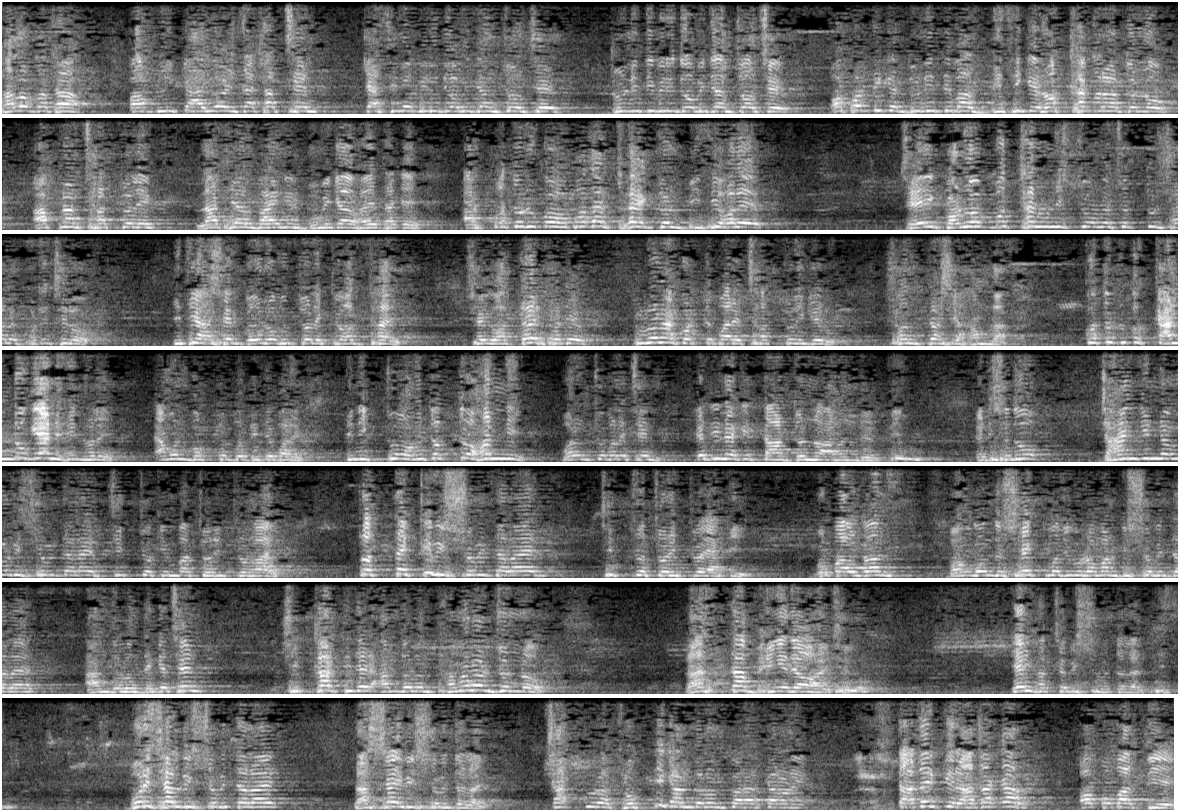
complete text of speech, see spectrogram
ভালো কথা পাবলিক আইওয়াস দেখাচ্ছেন ক্যাসিনো বিরোধী অভিযান চলছে, দুর্নীতি বিরোধী অভিযান চলছে। অপরদিকে দুর্নীতিবাজ বিসিকে রক্ষা করার জন্য আপনার ছাত্রলীগ লাঠিয়াল বাহিনীর ভূমিকা হয়ে থাকে। আর কতটুকু অপদার্থ একজন বিসি হলে, যেই গণ অভ্যুত্থান উনিশশো উনসত্তর সালে ঘটেছিল ইতিহাসের গৌরব উজ্জ্বল একটি অধ্যায়। সেই অধ্যায়ের সাথে তুলনা করতে পারে ছাত্রলীগের সন্ত্রাসী হামলা। কতটুকু কাণ্ডজ্ঞানহীন হলে এমন বক্তব্য দিতে পারে? তিনি একটু অনুতপ্ত হননি, বরঞ্চ বলেছেন, এটি নাকি তার জন্য আনন্দের দিন। এটি শুধু জাহাঙ্গীরনগর বিশ্ববিদ্যালয়ের চিত্র কিংবা চরিত্র নয়, প্রত্যেকটি বিশ্ববিদ্যালয়ের চিত্র চরিত্র একই। গোপালগঞ্জ বঙ্গবন্ধু শেখ মুজিবুর রহমান বিশ্ববিদ্যালয়ের আন্দোলন দেখেছেন। শিক্ষার্থীদের আন্দোলন থামানোর জন্য রাস্তা ভেঙে দেওয়া হয়েছিল। এই হচ্ছে বিশ্ববিদ্যালয়ের ভিসি। বরিশাল বিশ্ববিদ্যালয়, রাজশাহী বিশ্ববিদ্যালয় ছাত্ররা যৌক্তিক আন্দোলন করার কারণে তাদেরকে রাজাকার অপবাদ দিয়ে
